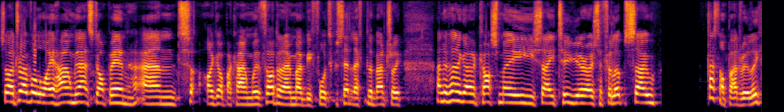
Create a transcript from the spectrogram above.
So I drove all the way home without stopping, and I got back home with, I don't know, maybe 40% left in the battery. And it's only going to cost me, say, two euros to fill up. So that's not bad, really.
